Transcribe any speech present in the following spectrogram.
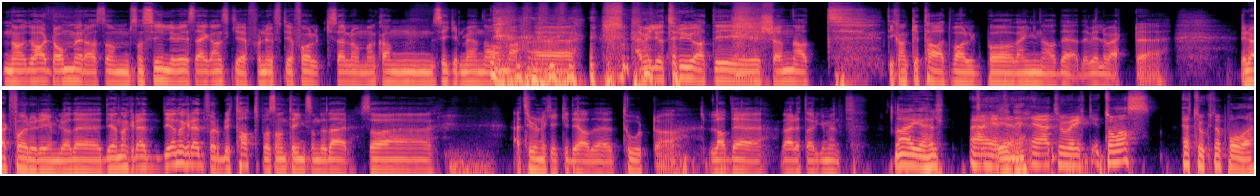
du har, dommere som sannsynligvis er ganske fornuftige folk, selv om man kan sikkert mene noe annet. Eh, jeg vil jo tro at de skjønner at de kan ikke ta et valg på vegne av det. Det ville vært, uh, ville vært for urimelig. og det, de, er redd, de, er nok redd, for å bli tatt på sånne ting som det der. Så uh, jeg tror nok ikke de hadde tort å la det være et argument. Nei, jeg er helt, jeg er helt enig. Jeg tror ikke, Thomas, jeg tror ikke noe på det.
